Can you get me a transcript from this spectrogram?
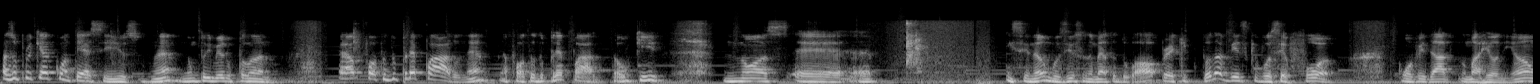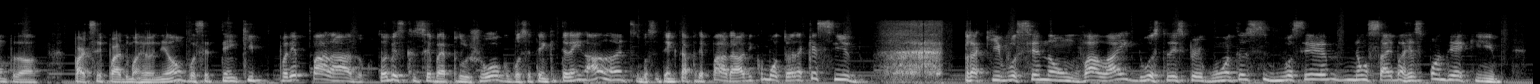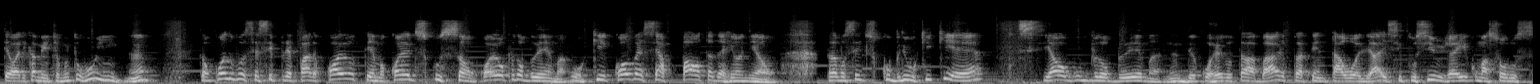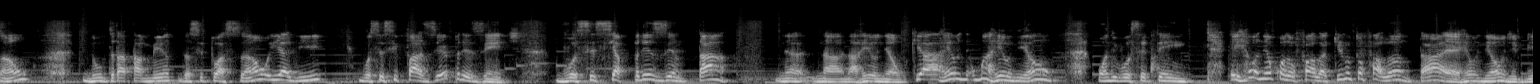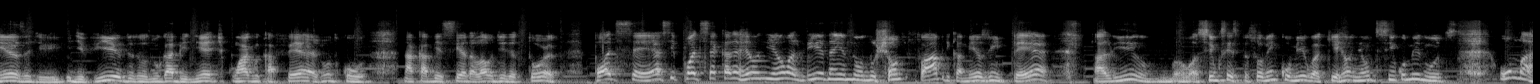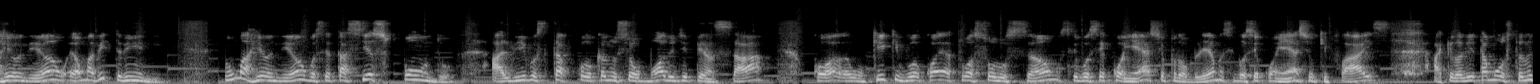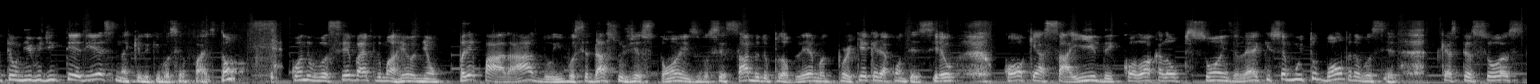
Mas o porquê acontece isso, né? Num primeiro plano, é a falta do preparo, né? A falta do preparo. Então, o que nós é, é ensinamos isso no método Alper é que toda vez que você for convidado para uma reunião, para participar de uma reunião, você tem que ir preparado. Toda vez que você vai para o jogo, você tem que treinar antes, você tem que estar preparado e com o motor aquecido. Para que você não vá lá e duas, três perguntas você não saiba responder, que teoricamente é muito ruim, né? Então, quando você se prepara, qual é o tema, qual é a discussão, qual é o problema, o que, qual vai ser a pauta da reunião, para você descobrir o que, que é, se há algum problema no decorrer do trabalho, para tentar olhar e, se possível, já ir com uma solução, num tratamento da situação e ali você se fazer presente, você se apresentar na, na, na reunião. Que a reuni uma reunião onde você tem. E reunião, quando eu falo aqui, não estou falando, tá? É reunião de mesa, de, de vidro, no gabinete, com água e café, junto com na cabeceira lá o diretor. Pode ser essa e pode ser aquela reunião ali né, no, no chão de fábrica mesmo, em pé, ali, cinco, seis pessoas, vem comigo aqui, reunião de cinco minutos. Uma reunião é uma vitrine. Numa reunião, você está se expondo. Ali você está colocando o seu modo de pensar, qual, o que, que qual é a tua solução, se você conhece o problema, se você conhece o que faz. Aquilo ali está mostrando o teu nível de interesse naquilo que você faz. Então, quando você vai para uma reunião preparado e você dá sugestões, você sabe do problema, do porquê que ele aconteceu, qual que é a saída e coloca lá opções, né? que isso é muito bom para você, porque as pessoas,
